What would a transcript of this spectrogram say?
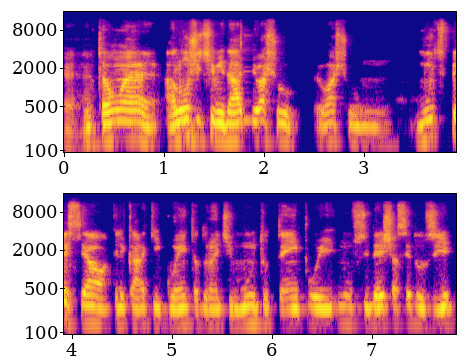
Uhum. Então, é, a longevidade eu acho, eu acho um, muito especial, aquele cara que aguenta durante muito tempo e não se deixa seduzir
